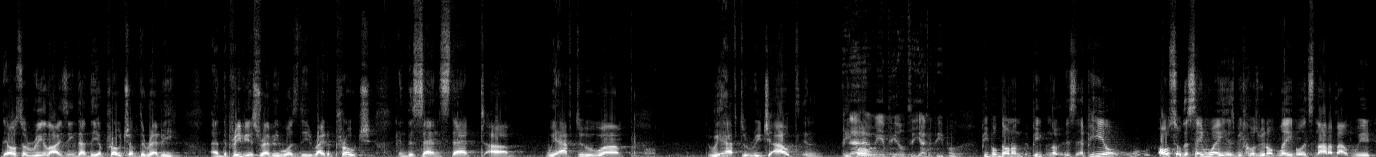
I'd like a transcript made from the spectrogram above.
they're also realizing that the approach of the Rebbe and the previous Rebbe was the right approach, in the sense that um, we have to um, we have to reach out and Is that how people we appeal to young people? People don't people no, it's appeal also the same way is because we don't label. It's not about we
